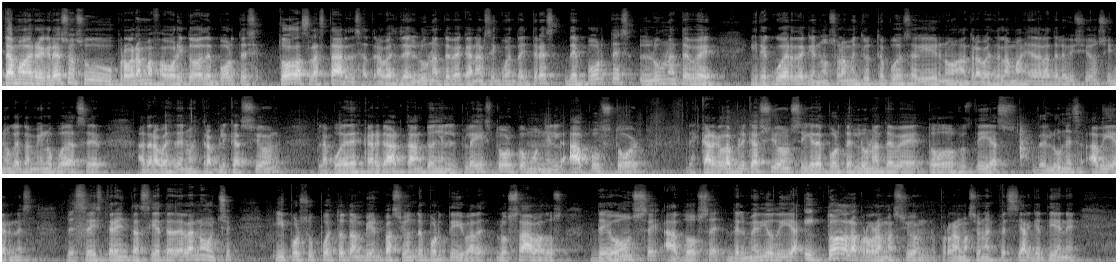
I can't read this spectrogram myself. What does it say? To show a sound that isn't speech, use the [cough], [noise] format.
Estamos de regreso en su programa favorito de deportes todas las tardes a través de Luna TV, Canal 53, Deportes Luna TV. Y recuerde que no solamente usted puede seguirnos a través de la magia de la televisión, sino que también lo puede hacer a través de nuestra aplicación. La puede descargar tanto en el Play Store como en el Apple Store. Descarga la aplicación, sigue Deportes Luna TV todos los días, de lunes a viernes, de 6.30 a 7 de la noche y por supuesto también Pasión Deportiva los sábados de 11 a 12 del mediodía y toda la programación, programación especial que tiene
